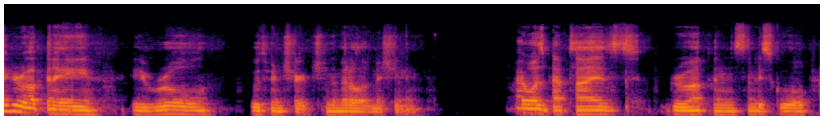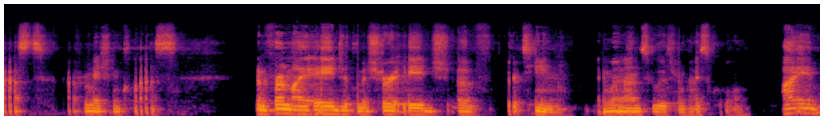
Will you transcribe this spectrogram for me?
I grew up in a, a rural Lutheran church in the middle of Michigan. I was baptized, grew up in Sunday school, passed confirmation class, confirmed my age at the mature age of 13, and went on to Lutheran high school. I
